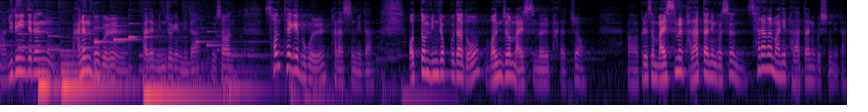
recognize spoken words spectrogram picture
아, 유대인들은 많은 복을 받은 민족입니다. 우선 선택의 복을 받았습니다. 어떤 민족보다도 먼저 말씀을 받았죠. 어, 그래서 말씀을 받았다는 것은 사랑을 많이 받았다는 것입니다.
